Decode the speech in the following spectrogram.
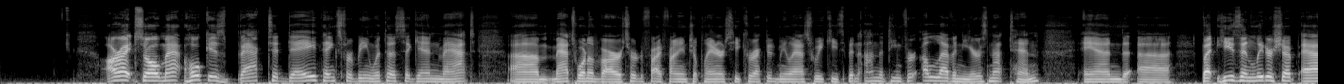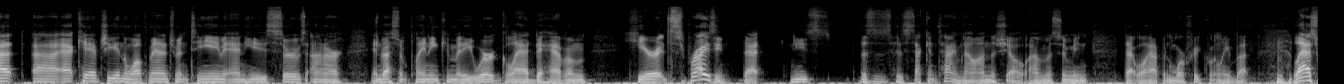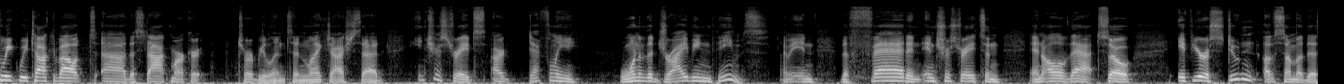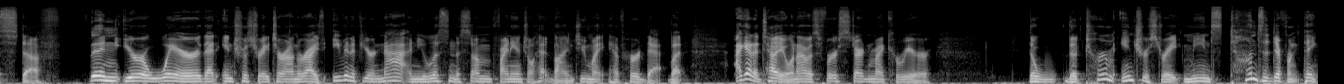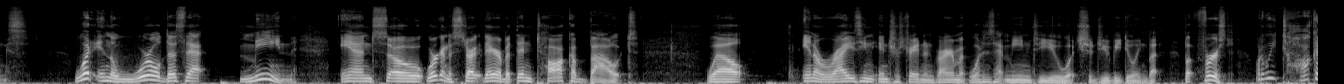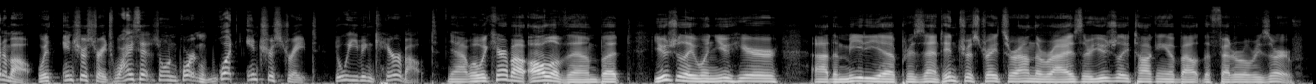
All right, so Matt Hoke is back today. Thanks for being with us again, Matt. Um, Matt's one of our certified financial planners. He corrected me last week. He's been on the team for 11 years, not 10, and uh, but he's in leadership at uh, at KFG in the wealth management team, and he serves on our investment planning committee. We're glad to have him here. It's surprising that he's this is his second time now on the show. I'm assuming that will happen more frequently. But last week we talked about uh, the stock market turbulence, and like Josh said, interest rates are definitely one of the driving themes. I mean, the Fed and interest rates and and all of that. So, if you're a student of some of this stuff, then you're aware that interest rates are on the rise. Even if you're not and you listen to some financial headlines, you might have heard that. But I got to tell you, when I was first starting my career, the the term interest rate means tons of different things. What in the world does that mean? And so we're going to start there, but then talk about, well, in a rising interest rate environment, what does that mean to you? What should you be doing? But but first, what are we talking about with interest rates? Why is that so important? What interest rate do we even care about? Yeah, well, we care about all of them, but usually when you hear uh, the media present interest rates are on the rise, they're usually talking about the Federal Reserve.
